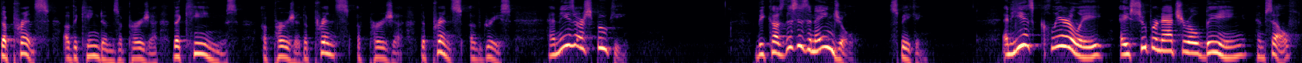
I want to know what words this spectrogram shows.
The prince of the kingdoms of Persia, the kings of Persia, the prince of Persia, the prince of Greece. And these are spooky because this is an angel speaking. And he is clearly a supernatural being himself.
